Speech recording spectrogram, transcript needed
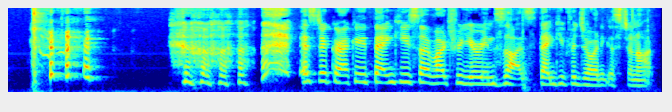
Esther Krakue, thank you so much for your insights. Thank you for joining us tonight.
